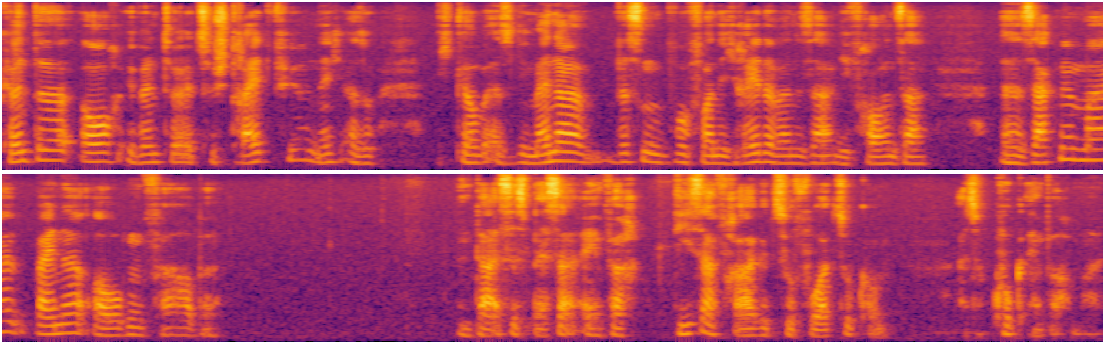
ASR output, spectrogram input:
Könnte auch eventuell zu Streit führen, nicht? Also ich glaube, also die Männer wissen, wovon ich rede, wenn sie sagen, die Frauen sagen, äh, sag mir mal meine Augenfarbe. Und da ist es besser, einfach dieser Frage zuvorzukommen. Also guck einfach mal.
